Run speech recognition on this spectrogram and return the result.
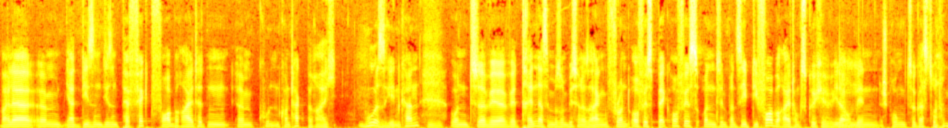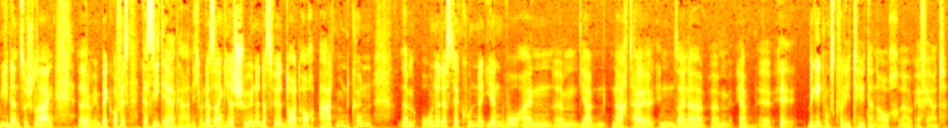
weil er ähm, ja diesen, diesen perfekt vorbereiteten ähm, Kundenkontaktbereich nur sehen kann. Mhm. Und äh, wir, wir trennen das immer so ein bisschen und sagen Front Office, Back Office und im Prinzip die Vorbereitungsküche wieder, mhm. um den Sprung zur Gastronomie dann zu schlagen. Äh, Im Back Office, das sieht er gar nicht. Und das ist eigentlich das Schöne, dass wir dort auch atmen können, ähm, ohne dass der Kunde irgendwo einen ähm, ja, Nachteil in seiner ähm, ja, äh, äh Begegnungsqualität dann auch äh, erfährt.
